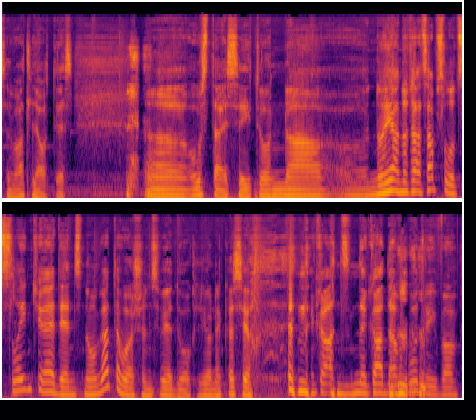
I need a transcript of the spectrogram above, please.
sev atļauties uh, uztaisīt. Un, uh, nu, jā, nu, tāds absolūts sliņķu ēdiens no gatavošanas viedokļa, jo nekas jau nekāds, nekādām gudrībām,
